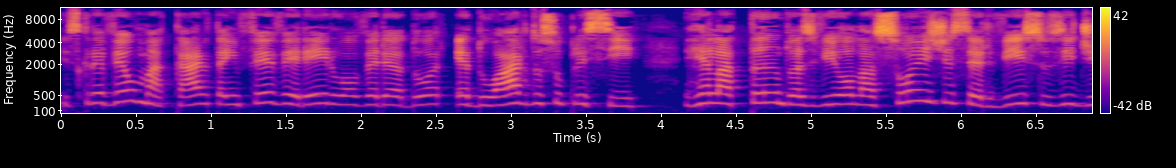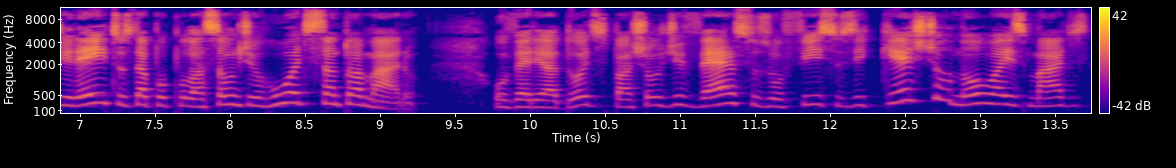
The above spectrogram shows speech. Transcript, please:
escreveu uma carta em fevereiro ao vereador Eduardo Suplicy, relatando as violações de serviços e direitos da população de Rua de Santo Amaro. O vereador despachou diversos ofícios e questionou a Esmades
